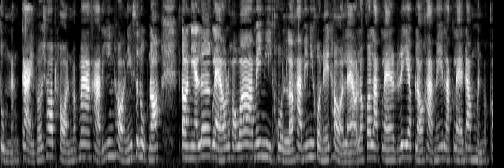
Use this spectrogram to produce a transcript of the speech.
ตุ่มหนังไก่ เพราะชอบถอนมากๆค่ะ ยิ่งถอนยิ่งสนุกเนาะ ตอนนี้เลิกแล้วเพราะว่าไม่มีขนแล้วค่ะ ไม่มีขนให้ถอนแล้ว แล้วก็รักแร้เรียบแล้วค่ะ ไม่รักแร้ดำเหมือนเมื่อก่อน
